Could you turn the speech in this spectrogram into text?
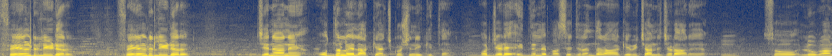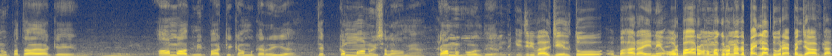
ਫੇਲਡ ਲੀਡਰ ਫੇਲਡ ਲੀਡਰ ਜਿਨ੍ਹਾਂ ਨੇ ਉਧਰਲੇ ਇਲਾਕਿਆਂ 'ਚ ਕੁਝ ਨਹੀਂ ਕੀਤਾ। ਔਰ ਜਿਹੜੇ ਇਧਰਲੇ ਪਾਸੇ ਜਲੰਧਰ ਆ ਕੇ ਵੀ ਚੰਨ ਚੜਾ ਰਹੇ ਆ। ਸੋ ਲੋਕਾਂ ਨੂੰ ਪਤਾ ਆ ਕਿ ਆਮ ਆਦਮੀ ਪਾਰਟੀ ਕੰਮ ਕਰ ਰਹੀ ਆ ਤੇ ਕੰਮਾਂ ਨੂੰ ਹੀ ਸਲਾਮ ਆ ਕੰਮ ਬੋਲਦੇ ਆ। ਅਰਵਿੰਦ ਕੇਜਰੀਵਾਲ ਜੇਲ੍ਹ ਤੋਂ ਬਾਹਰ ਆਏ ਨੇ ਔਰ ਬਾਹਰ ਆਉਣ ਮਗਰ ਉਹਨਾਂ ਦਾ ਪਹਿਲਾ ਦੌਰਾ ਹੈ ਪੰਜਾਬ ਦਾ।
